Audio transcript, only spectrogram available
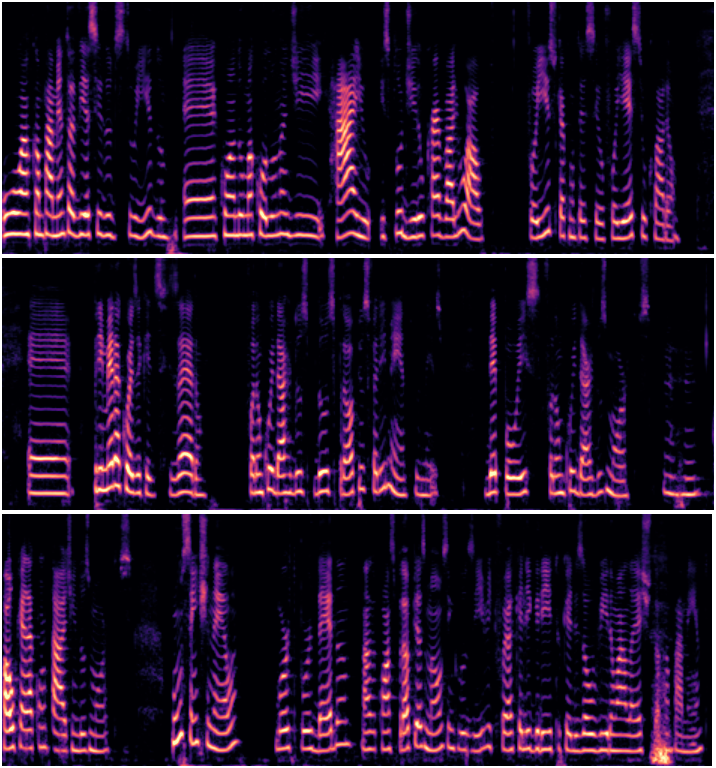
O acampamento havia sido destruído é, quando uma coluna de raio explodiu o Carvalho Alto. Foi isso que aconteceu, foi esse o clarão. É, primeira coisa que eles fizeram foram cuidar dos, dos próprios ferimentos mesmo. Depois foram cuidar dos mortos. Uhum. Qual que era a contagem dos mortos? um sentinela morto por Dedan, na, com as próprias mãos, inclusive, que foi aquele grito que eles ouviram a leste do acampamento.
